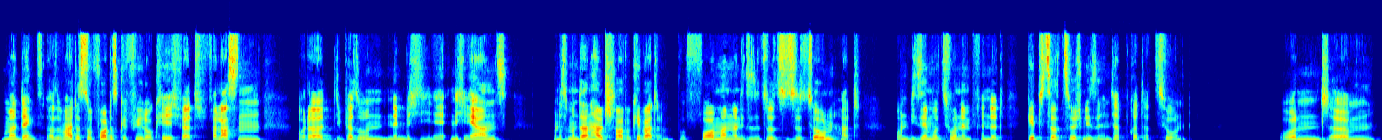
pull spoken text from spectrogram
und man denkt, also man hat das sofort das Gefühl, okay, ich werde verlassen oder die Person nimmt mich nicht nicht ernst. Und dass man dann halt schaut, okay, warte, bevor man dann diese Situation hat und diese Emotionen empfindet, gibt es dazwischen diese Interpretation. Und, ähm,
